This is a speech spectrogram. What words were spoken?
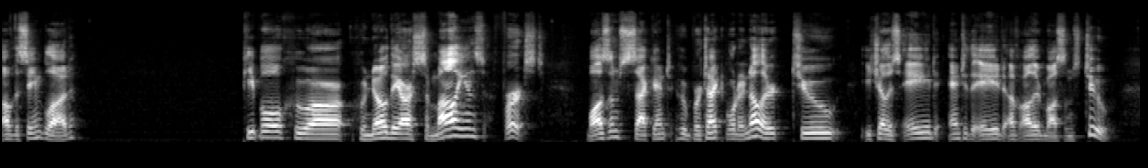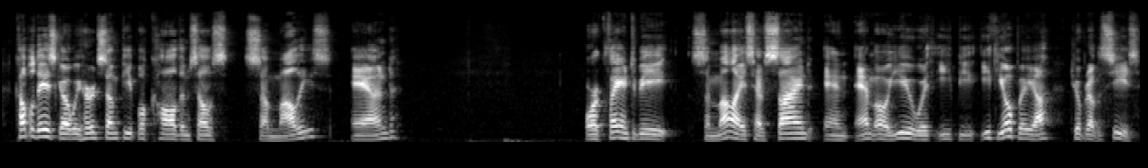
of the same blood, people who are who know they are Somalians first, Muslims second, who protect one another to each other's aid and to the aid of other Muslims too. A couple days ago, we heard some people call themselves Somalis and or claim to be Somalis have signed an MOU with Ethiopia to open up the seas.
